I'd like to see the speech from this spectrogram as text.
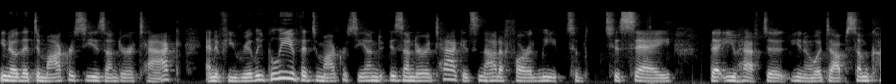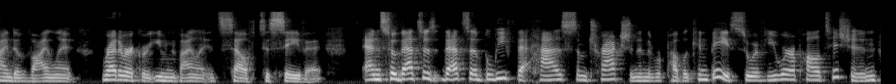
you know that democracy is under attack, and if you really believe that democracy un- is under attack, it's not a far leap to to say that you have to, you know, adopt some kind of violent rhetoric or even violent itself to save it. And so that's a that's a belief that has some traction in the Republican base. So if you were a politician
